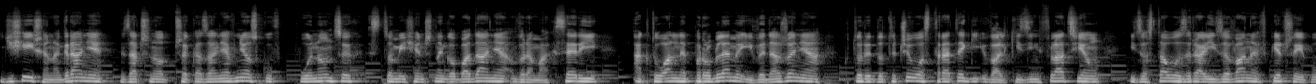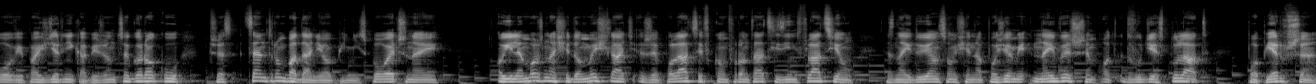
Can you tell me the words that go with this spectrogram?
Dzisiejsze nagranie zacznę od przekazania wniosków płynących z comiesięcznego badania w ramach serii Aktualne problemy i wydarzenia, które dotyczyło strategii walki z inflacją i zostało zrealizowane w pierwszej połowie października bieżącego roku przez Centrum Badania Opinii Społecznej. O ile można się domyślać, że Polacy w konfrontacji z inflacją znajdującą się na poziomie najwyższym od 20 lat, po pierwsze,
